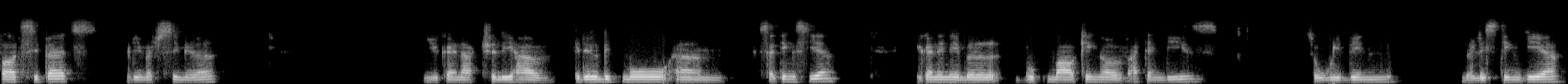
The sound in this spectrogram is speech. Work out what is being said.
Participants, pretty much similar. You can actually have a little bit more um, settings here. You can enable bookmarking of attendees. So within the listing here,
